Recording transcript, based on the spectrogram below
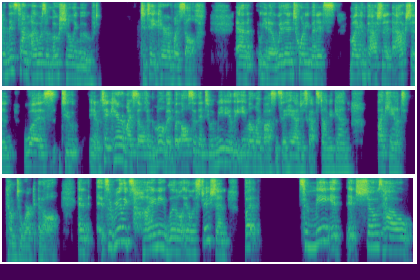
And this time I was emotionally moved to take care of myself. And, you know, within 20 minutes, my compassionate action was to, you know, take care of myself in the moment, but also then to immediately email my boss and say, Hey, I just got stung again. I can't come to work at all. And it's a really tiny little illustration, but to me, it, it shows how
